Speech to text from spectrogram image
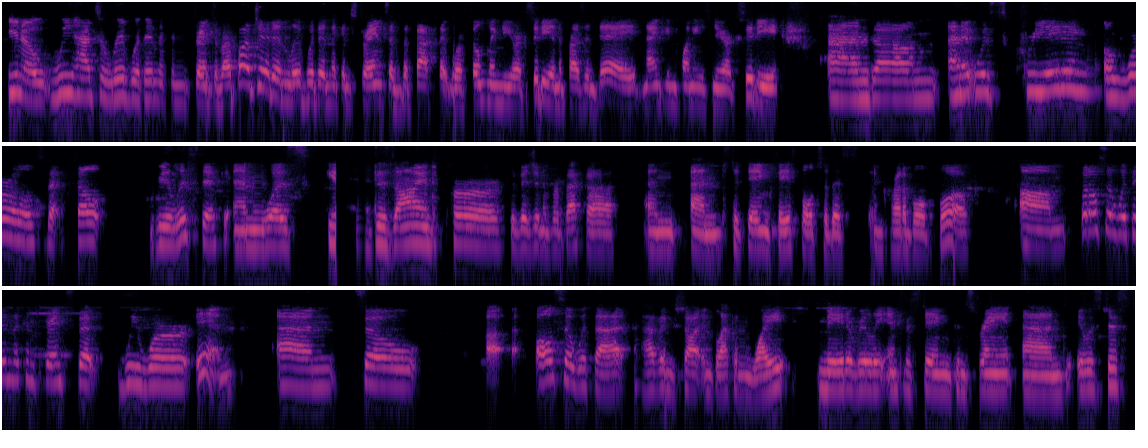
you know we had to live within the constraints of our budget and live within the constraints of the fact that we're filming new york city in the present day 1920s new york city and um, and it was creating a world that felt realistic and was you designed per the vision of Rebecca and and staying faithful to this incredible book, um, but also within the constraints that we were in. And so, uh, also with that, having shot in black and white made a really interesting constraint, and it was just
